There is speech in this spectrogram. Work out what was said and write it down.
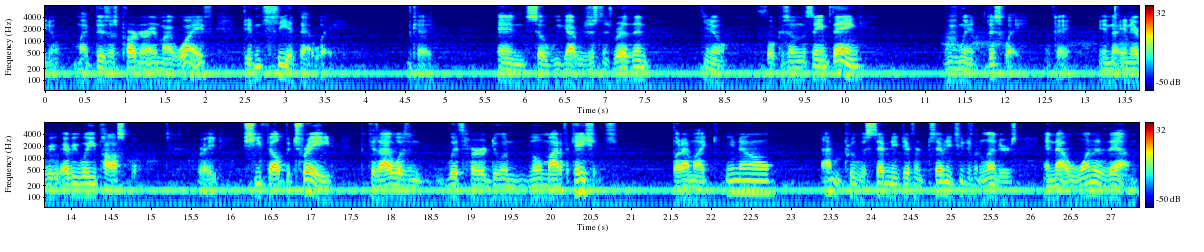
you know, my business partner and my wife didn't see it that way. Okay. And so we got resistance. Rather than, you know, focus on the same thing, we went this way. Okay. In, in every every way possible right? She felt betrayed because I wasn't with her doing loan modifications. But I'm like, you know, I'm approved with 70 different, 72 different lenders, and not one of them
